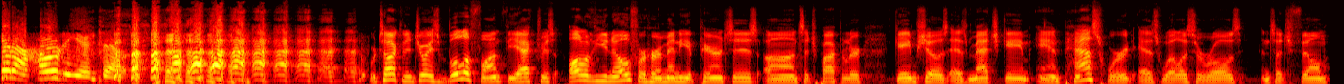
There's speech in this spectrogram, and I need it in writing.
Get a hold of yourself. We're talking to Joyce Bulifant, the actress all of you know for her many appearances on such popular game shows as Match Game and Password, as well as her roles in such film,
